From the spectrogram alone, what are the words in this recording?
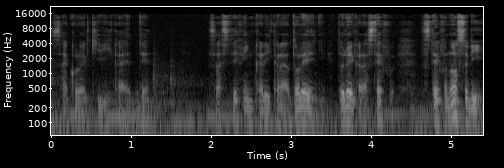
さあこれを切り替えて。さあステフィン・カリーからドレイにドレイからステフステフの3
